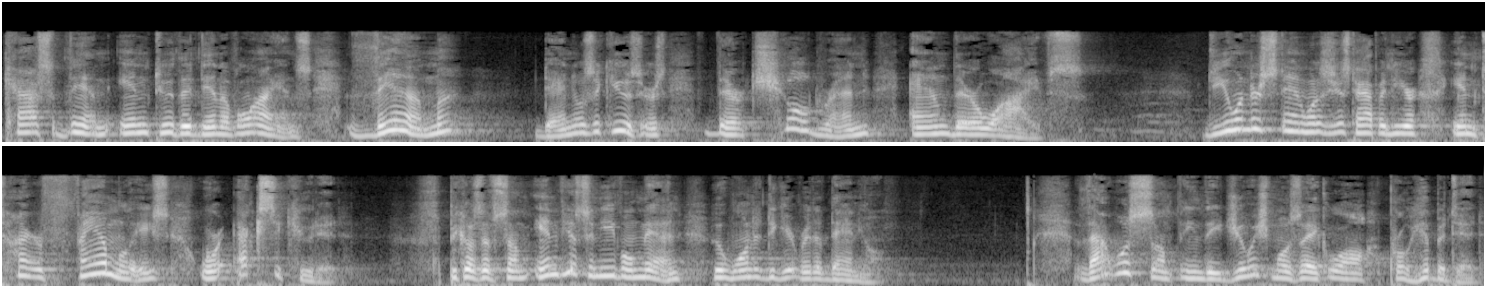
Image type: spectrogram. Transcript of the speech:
cast them into the den of lions. Them, Daniel's accusers, their children, and their wives. Do you understand what has just happened here? Entire families were executed because of some envious and evil men who wanted to get rid of Daniel. That was something the Jewish Mosaic law prohibited.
